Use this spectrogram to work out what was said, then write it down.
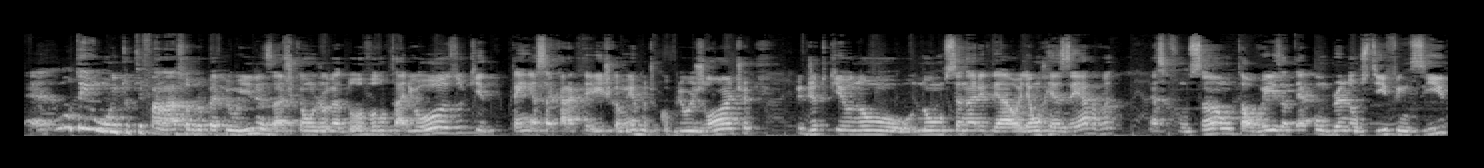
É, não tenho muito o que falar sobre o Pepe Williams, acho que é um jogador voluntarioso, que tem essa característica mesmo de cobrir o slot, Acredito que no, num cenário ideal ele é um reserva nessa função, talvez até com o Brandon Stephens e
